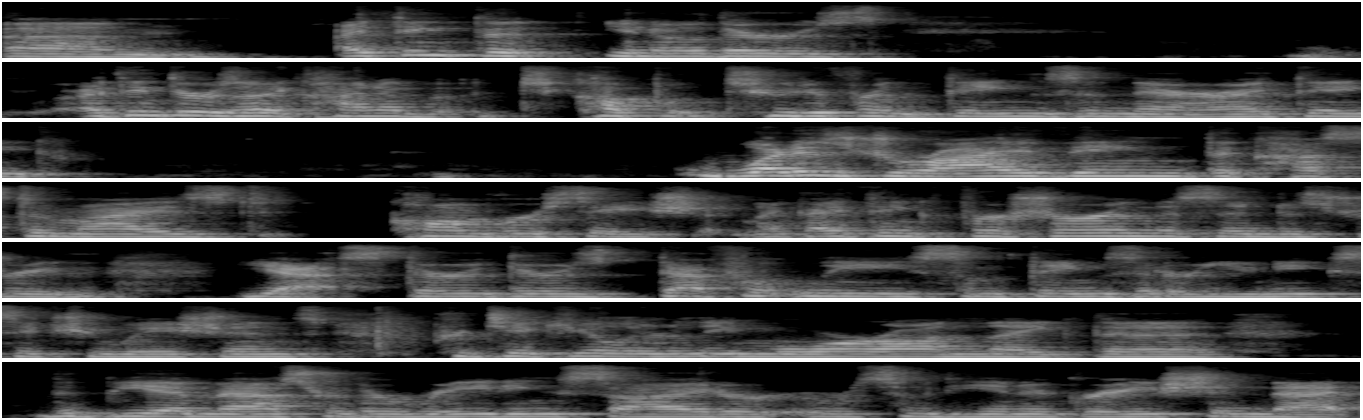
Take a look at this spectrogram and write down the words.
Um, I think that you know there's, I think there's a kind of a couple two different things in there. I think what is driving the customized conversation. Like i think for sure in this industry yes there there's definitely some things that are unique situations particularly more on like the the bms or the rating side or, or some of the integration that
